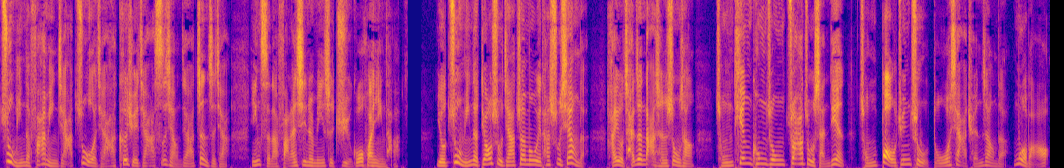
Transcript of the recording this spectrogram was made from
著名的发明家、作家、科学家、思想家、政治家，因此呢法兰西人民是举国欢迎他。有著名的雕塑家专门为他塑像的，还有财政大臣送上从天空中抓住闪电、从暴君处夺下权杖的墨宝。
